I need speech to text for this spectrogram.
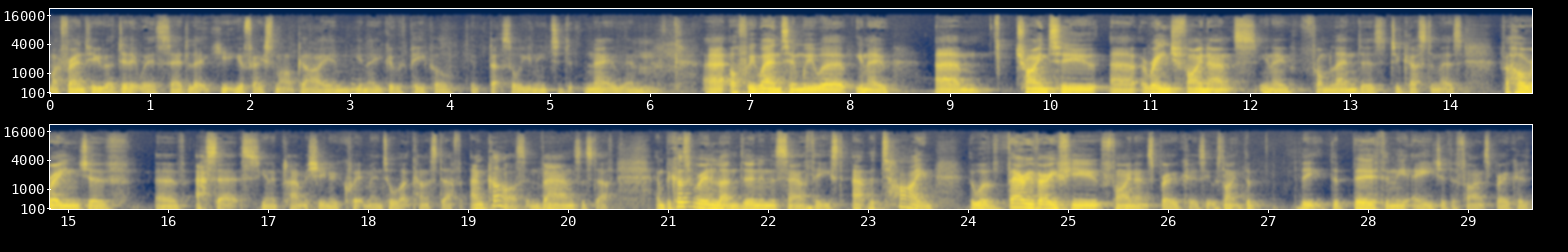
my friend who I did it with said, "Look, you, you're a very smart guy, and you know you're good with people. That's all you need to know." And uh, off we went, and we were, you know. Um, trying to uh, arrange finance, you know, from lenders to customers for a whole range of of assets, you know, plant machinery, equipment, all that kind of stuff, and cars and vans and stuff. And because we're in London in the southeast, at the time there were very, very few finance brokers. It was like the the, the birth and the age of the finance broker,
